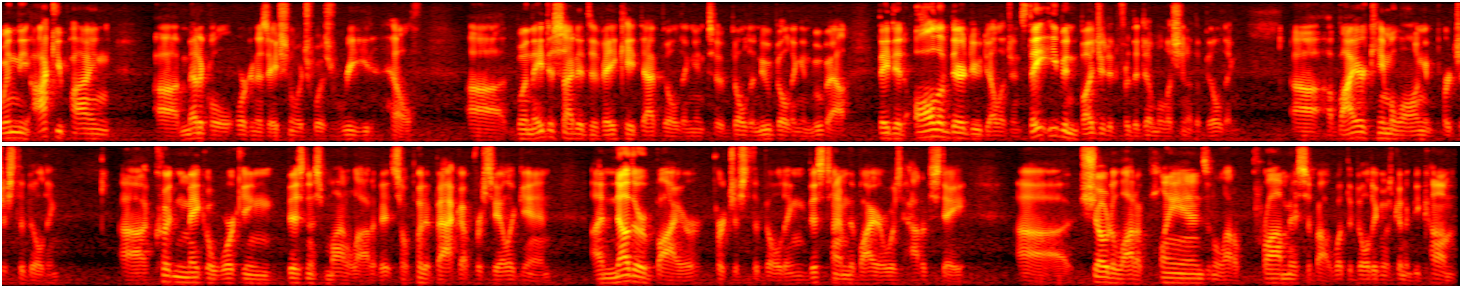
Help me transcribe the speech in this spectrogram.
when the occupying uh, medical organization, which was Reid Health, uh, when they decided to vacate that building and to build a new building and move out, they did all of their due diligence. They even budgeted for the demolition of the building. Uh, a buyer came along and purchased the building. Uh, couldn't make a working business model out of it, so put it back up for sale again. Another buyer purchased the building. This time the buyer was out of state. Uh, showed a lot of plans and a lot of promise about what the building was going to become.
